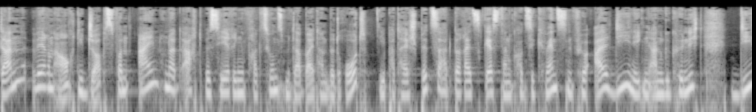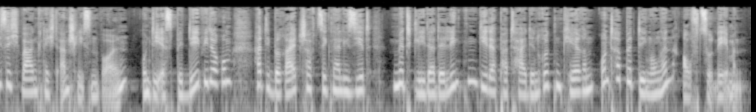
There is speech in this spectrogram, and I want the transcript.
Dann wären auch die Jobs von 108 bisherigen Fraktionsmitarbeitern bedroht. Die Parteispitze hat bereits gestern Konsequenzen für all diejenigen angekündigt, die sich Wagenknecht anschließen wollen. Und die SPD wiederum hat die Bereitschaft signalisiert, Mitglieder der Linken, die der Partei den Rücken kehren, unter Bedingungen aufzunehmen.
